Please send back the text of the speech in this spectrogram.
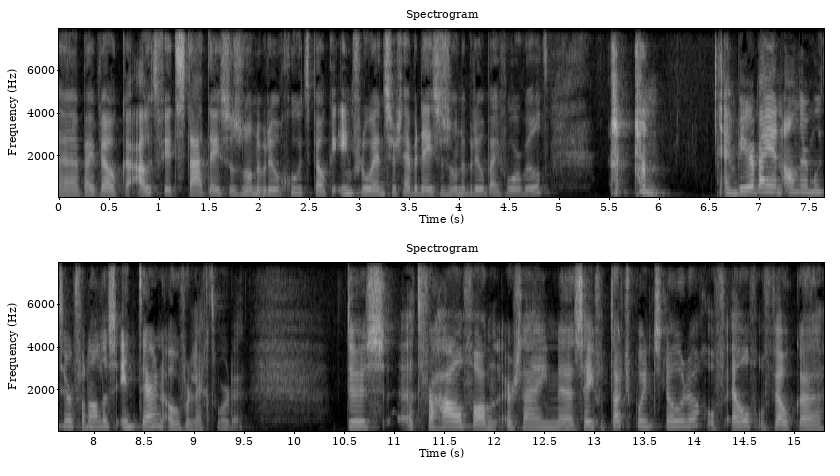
Uh, bij welke outfit staat deze zonnebril goed? Welke influencers hebben deze zonnebril bijvoorbeeld? en weer bij een ander moet er van alles intern overlegd worden. Dus het verhaal van er zijn uh, zeven touchpoints nodig, of elf, of welke,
